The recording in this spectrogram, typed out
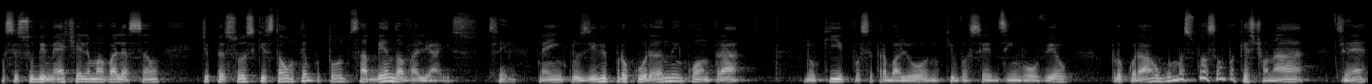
Você submete ele a uma avaliação de pessoas que estão o tempo todo sabendo avaliar isso, Sim. né? Inclusive procurando encontrar no que você trabalhou, no que você desenvolveu, procurar alguma situação para questionar, Sim. né?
